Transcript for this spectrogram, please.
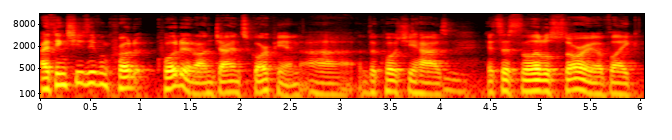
I think she's even quoted, quoted on Giant Scorpion. Uh, the quote she has mm. It's a little story of like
